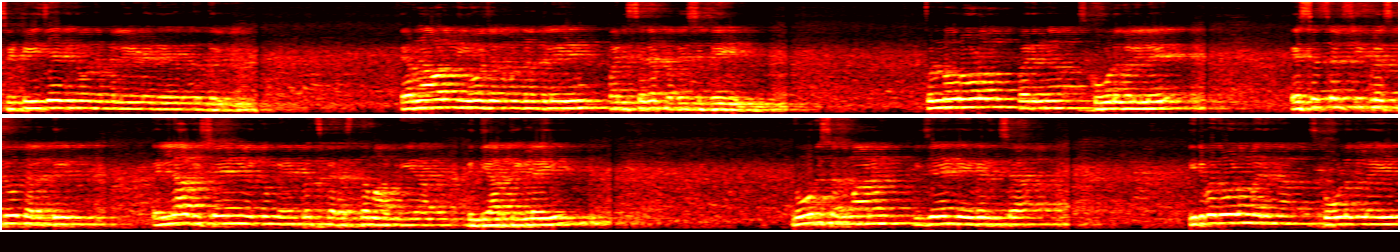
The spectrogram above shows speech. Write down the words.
Shri T J Vinod M L എയുടെ നേതൃത്വത്തിൽ എറണാകുളം നിയോജക മണ്ഡലത്തിലെയും പരിസര പ്രദേശത്തെയും തൊണ്ണൂറോളം വരുന്ന സ്കൂളുകളിലെ S S L C plus two തലത്തിൽ എല്ലാ വിഷയങ്ങൾക്കും എ പ്ലസ് കരസ്ഥമാക്കിയ വിദ്യാർത്ഥികളെയും നൂറ് ശതമാനം വിജയം കൈവരിച്ച ഇരുപതോളം വരുന്ന സ്കൂളുകളെയും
